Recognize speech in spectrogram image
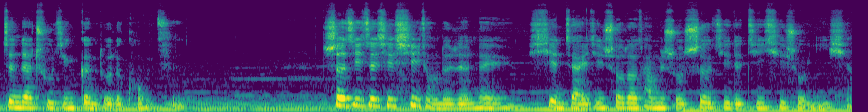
正在促进更多的控制。设计这些系统的人类现在已经受到他们所设计的机器所影响。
